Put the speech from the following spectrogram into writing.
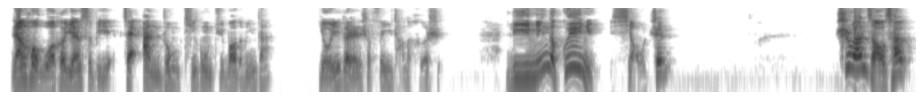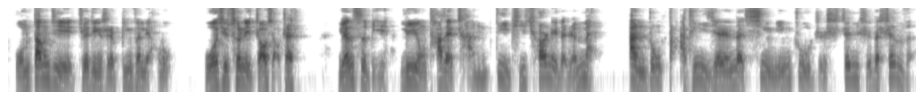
然后我和袁四比在暗中提供举报的名单，有一个人是非常的合适，李明的闺女小珍。吃完早餐，我们当即决定是兵分两路，我去村里找小珍，袁四比利用他在产地皮圈内的人脉，暗中打听一些人的姓名、住址、真实的身份。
